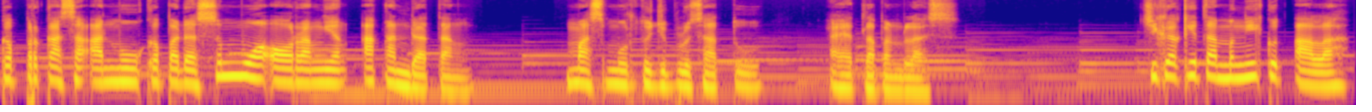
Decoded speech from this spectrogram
keperkasaanmu kepada semua orang yang akan datang. Mazmur 71 ayat 18 Jika kita mengikut Allah,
